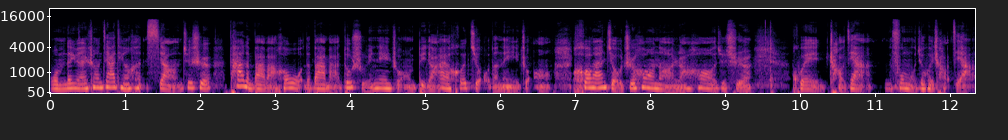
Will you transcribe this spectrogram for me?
我们的原生家庭很像，就是他的爸爸和我的爸爸都属于那种比较爱喝酒的那一种。喝完酒之后呢，然后就是会吵架，父母就会吵架。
